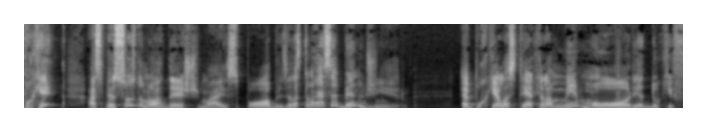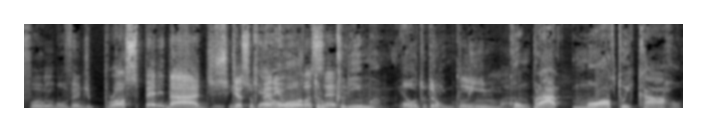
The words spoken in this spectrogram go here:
Porque as pessoas do Nordeste mais pobres, elas estão recebendo dinheiro. É porque elas têm aquela memória do que foi um governo de prosperidade, Sim, que é superior a outro você. clima. É outro, outro, clima. clima. Comprar moto e carro.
